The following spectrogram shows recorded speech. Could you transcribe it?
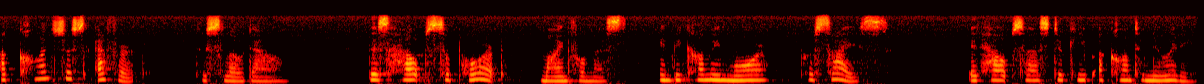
a conscious effort to slow down. This helps support mindfulness in becoming more precise. It helps us to keep a continuity.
